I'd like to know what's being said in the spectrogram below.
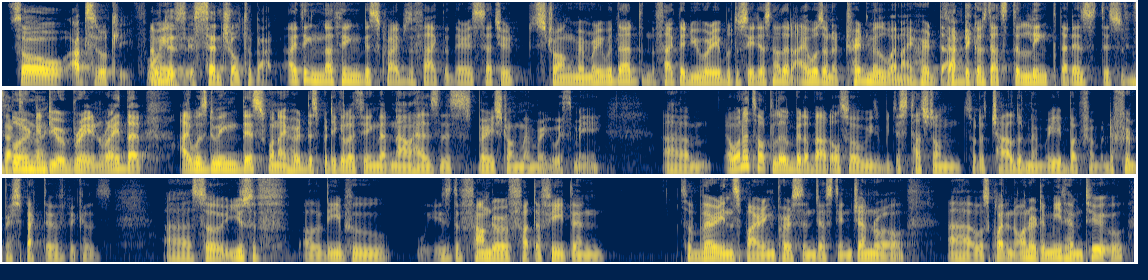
So, absolutely, food mean- is essential to that. I think nothing describes the fact that there is such a strong memory with that, and the fact that you were able to say just now that I was on a treadmill when I heard that, Exactly. because that's the link that is this exactly burned right. into your brain, right? That I was doing this when I heard this particular thing that now has this very strong memory with me. Um, I want to talk a little bit about also we, we just touched on sort of childhood memory, but from a different perspective because uh, so Yusuf Al Deeb, who is the founder of Fatafeat and it's a very inspiring person just in general. Uh, it was quite an honor to meet him too.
